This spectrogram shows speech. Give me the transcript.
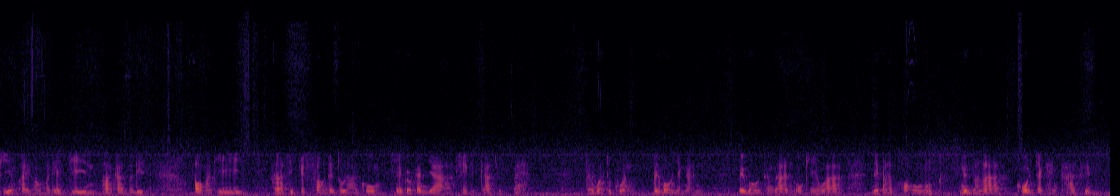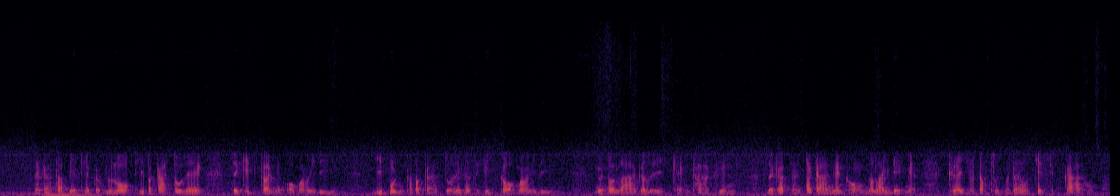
PMI ของประเทศจีน ภาคการผลิตออกมาที่ 50.2 เดือนตุลาคม เทียบกับกันยา 49.8 แต่ว่าทุกคนไม่มองอย่างนั้น ไปมองทางด้านโอเคว่า ในภาพของเงินดอลลาร์ควรจะแข็งค่าขึ้นนะครับถ้าเปรียบเทียบกับยุโรปที่ประกาศตัวเลขเศรษฐกิจก็ยังออกมาไม่ดี ญี่ปุ่นก็ประกาศตัวเลขเศรษฐกิจก็ออกมาไม่ดี เงินดอลลาร์ก็เลยแข็งค่าขึ้นนะครับอย่างตะก้าเงินของดอลลาร์อินเด็กเนี่ยเคยอยู่ต่ำสุดมาตั้งแต่79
